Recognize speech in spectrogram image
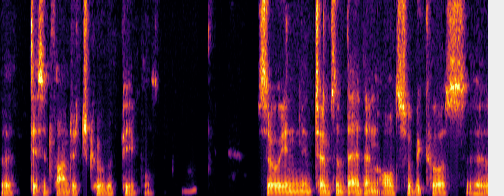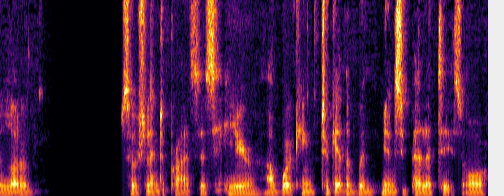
a disadvantaged group of people. So in in terms of that, and also because a lot of social enterprises here are working together with municipalities or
